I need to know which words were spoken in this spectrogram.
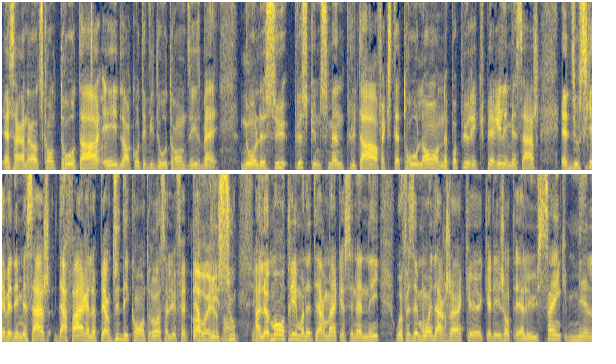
Et elle s'en est rendue compte trop tard. Et de leur côté, Vidéotron disent ben, nous, on l'a su plus qu'une semaine plus tard. Fait que c'était trop long. On n'a pas pu récupérer les messages. Elle dit aussi qu'il y avait des messages d'affaires. Elle a perdu des contrats. Ça lui a fait perdre ouais, des hein? sous. Elle a montré monétairement que c'est une année où elle faisait moins d'argent que, que les autres. Et elle a eu 5 000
